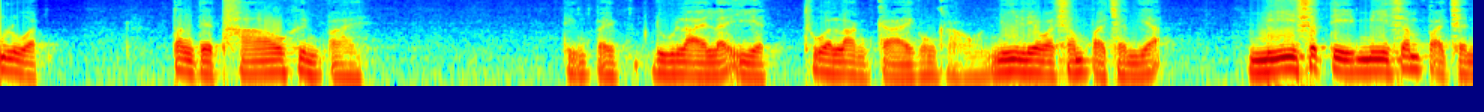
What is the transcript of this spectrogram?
ำรวจตั้งแต่เท้าขึ้นไป ถึงไปดูรายละเอียดทั่วร่างกายของเขา นี่เรียกว่าสัมปชัญญะ มีสติมีสัมปชัญ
